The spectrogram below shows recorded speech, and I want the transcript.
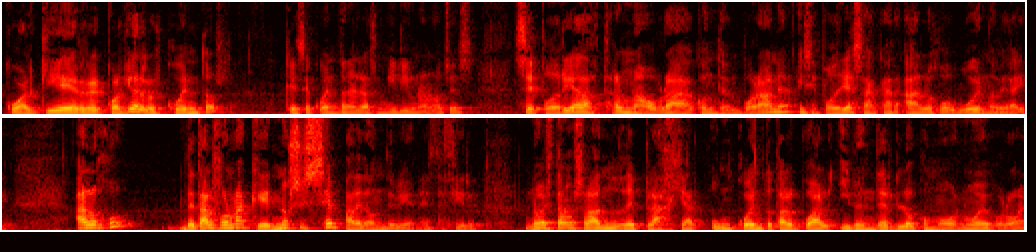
cualquier, cualquiera de los cuentos que se cuentan en las mil y una noches, se podría adaptar a una obra contemporánea y se podría sacar algo bueno de ahí. Algo de tal forma que no se sepa de dónde viene, es decir, no estamos hablando de plagiar un cuento tal cual y venderlo como nuevo, ¿no?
